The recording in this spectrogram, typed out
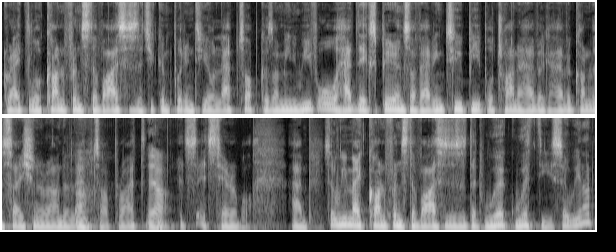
great little conference devices that you can put into your laptop. Because I mean, we've all had the experience of having two people trying to have a have a conversation around a laptop, right? Yeah. it's it's terrible. Um, so we make conference devices that work with these. So we're not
